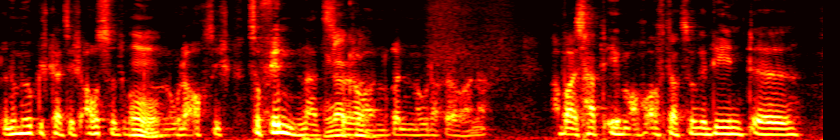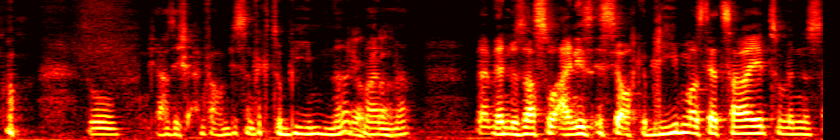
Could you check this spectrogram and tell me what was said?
so eine Möglichkeit, sich auszudrücken mhm. oder auch sich zu finden als ja, Hörerinnen oder Hörer. Ne? Aber es hat eben auch oft dazu gedient, äh, so, ja, sich einfach ein bisschen wegzubeamen. Ne? Ja, ich meine, ne? Wenn du sagst, so einiges ist ja auch geblieben aus der Zeit, zumindest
